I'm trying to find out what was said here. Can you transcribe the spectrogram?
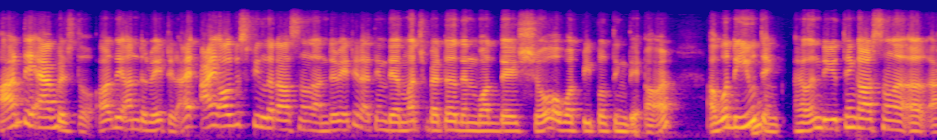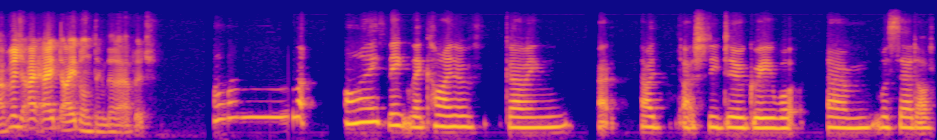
Are they average though? Are they underrated? I, I always feel that Arsenal are underrated. I think they're much better than what they show or what people think they are. Uh, what do you mm-hmm. think, Helen? Do you think Arsenal are average? I, I I don't think they're average. Um, I think they're kind of going I actually do agree what um, was said on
